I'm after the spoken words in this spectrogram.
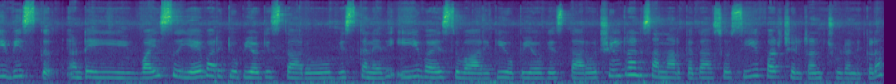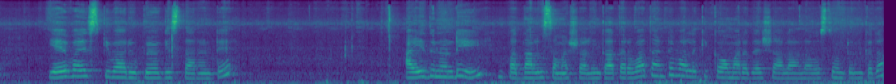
ఈ విస్క్ అంటే ఈ వయసు ఏ వారికి ఉపయోగిస్తారు? విస్క్ అనేది ఈ వయసు వారికి ఉపయోగిస్తారు. చిల్డ్రన్స్ అన్నారు కదా సో సి ఫర్ చిల్డ్రన్ చూడండి ఇక్కడ. ఏ వయసుకి వారు ఉపయోగిస్తారంటే ఐదు నుండి పద్నాలుగు సంవత్సరాలు. ఇంకా తర్వాత అంటే వాళ్ళకి కౌమార దశ అలా అలా వస్తూ ఉంటుంది కదా.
